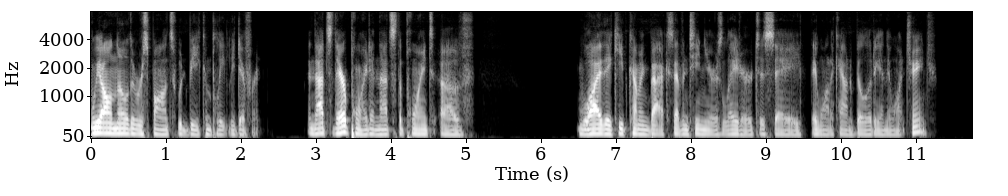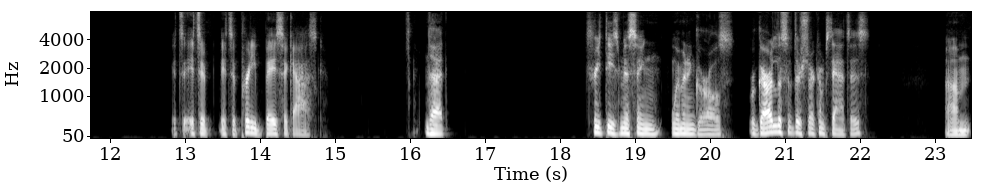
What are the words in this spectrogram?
We all know the response would be completely different. And that's their point, and that's the point of why they keep coming back 17 years later to say they want accountability and they want change. It's it's a it's a pretty basic ask that treat these missing women and girls, regardless of their circumstances, um,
